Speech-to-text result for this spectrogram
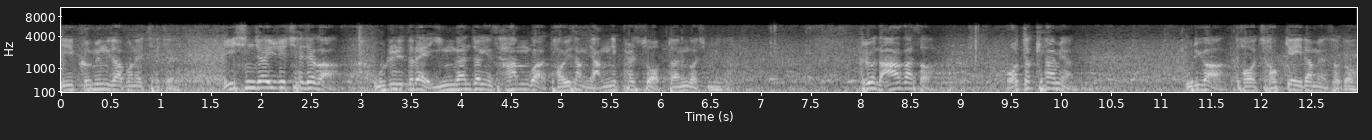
이 금융자본의 체제, 이 신자유주의 체제가 우리들의 인간적인 삶과 더 이상 양립할 수 없다는 것입니다. 그리고 나아가서 어떻게 하면 우리가 더 적게 일하면서도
